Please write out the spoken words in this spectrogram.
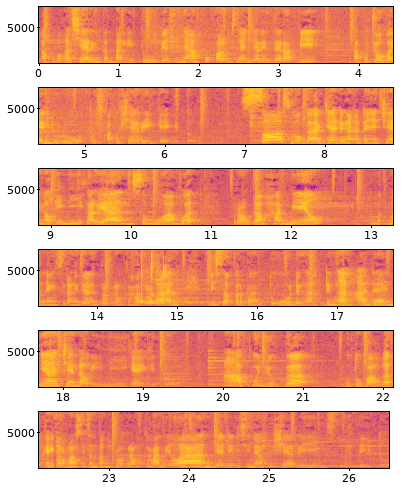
aku bakal sharing tentang itu. Biasanya aku kalau misalnya jalin terapi aku cobain dulu terus aku sharing kayak gitu So, semoga aja dengan adanya channel ini kalian semua buat program hamil teman-teman yang sedang jalan program kehamilan bisa terbantu dengan dengan adanya channel ini kayak gitu. Nah, aku juga butuh banget kayak informasi tentang program kehamilan, jadi di sini aku sharing seperti itu.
